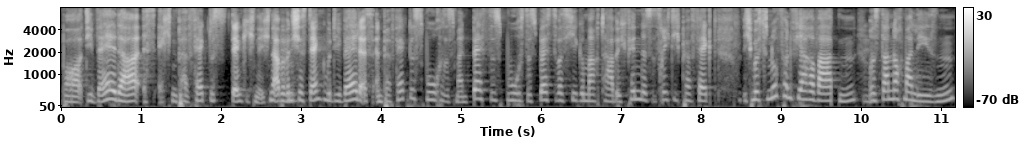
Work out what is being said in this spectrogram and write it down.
boah, die Wälder ist echt ein perfektes, denke ich nicht. Ne? Aber mhm. wenn ich jetzt denken würde, die Wälder ist ein perfektes Buch, es ist mein bestes Buch, es ist das Beste, was ich je gemacht habe. Ich finde, es ist richtig perfekt. Ich müsste nur fünf Jahre warten mhm. und es dann nochmal lesen.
